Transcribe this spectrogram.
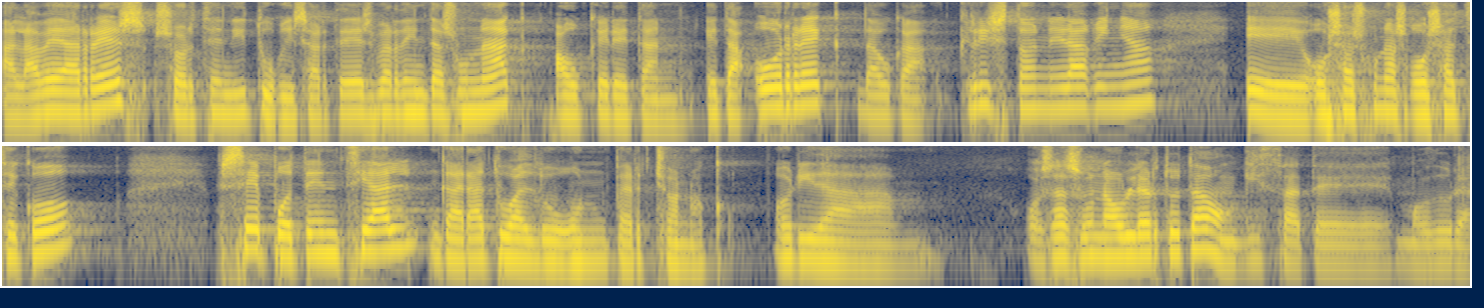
alabearrez sortzen ditu gizarte desberdintasunak aukeretan eta horrek dauka kriston eragina e, osasunaz gozatzeko ze potentzial garatu aldugun pertsonok. Hori da Osasuna ulertuta ongizate modura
